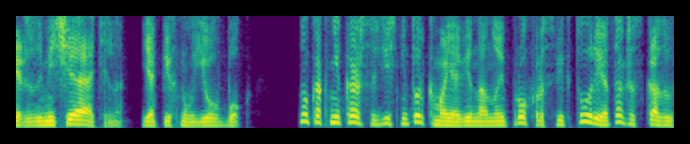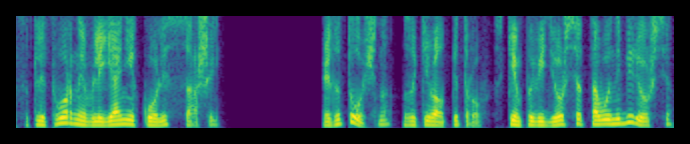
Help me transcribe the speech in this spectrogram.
это же замечательно, я пихнул ее в бок. Но, как мне кажется, здесь не только моя вина, но и Прохор с Викторией, а также сказывается тлетворное влияние Коли с Сашей. «Это точно», — закивал Петров. «С кем поведешься, от того и наберешься».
